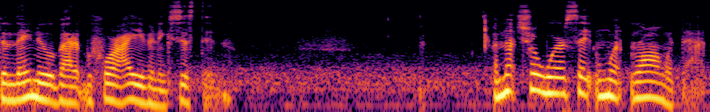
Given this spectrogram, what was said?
then they knew about it before I even existed. I'm not sure where Satan went wrong with that.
